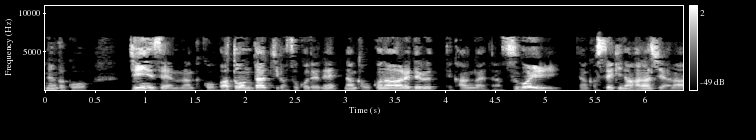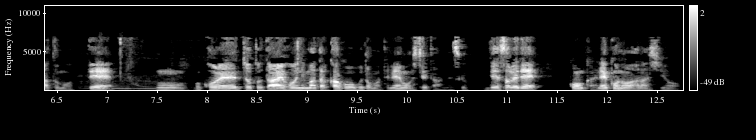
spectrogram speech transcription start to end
なんかこう、人生のなんかこう、バトンタッチがそこでね、なんか行われてるって考えたら、すごい、なんか素敵な話やなと思って、うん、これちょっと台本にまた書こうと思ってメモしてたんですよ。で、それで、今回ね、このお話を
